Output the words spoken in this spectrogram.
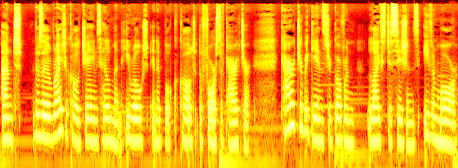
And there's a writer called James Hillman. He wrote in a book called The Force of Character. Character begins to govern life's decisions even more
